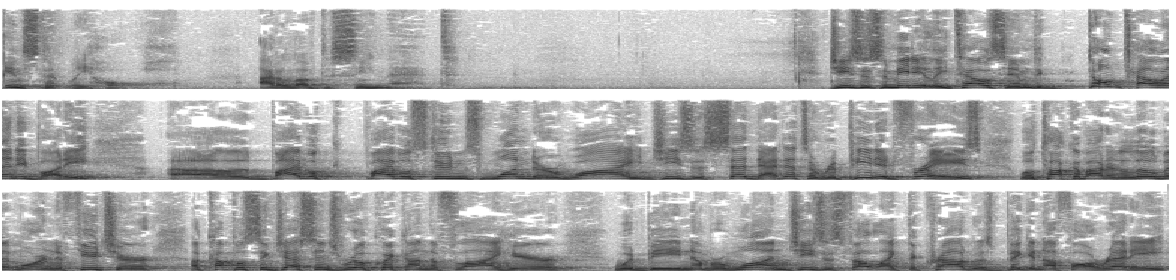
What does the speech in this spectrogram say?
instantly whole. I'd have loved to have seen that. Jesus immediately tells him to don't tell anybody. Uh, Bible, Bible students wonder why Jesus said that. That's a repeated phrase. We'll talk about it a little bit more in the future. A couple suggestions real quick on the fly here would be number one, Jesus felt like the crowd was big enough already.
